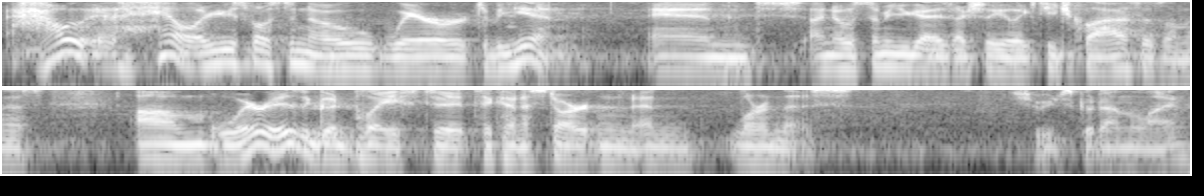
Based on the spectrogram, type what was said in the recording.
How the hell are you supposed to know where to begin? And I know some of you guys actually like teach classes on this. Um, where is a good place to, to kind of start and, and learn this? Should we just go down the line?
